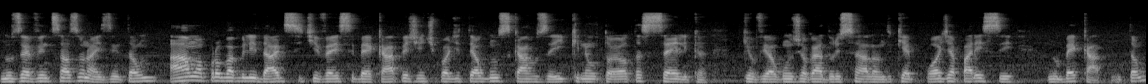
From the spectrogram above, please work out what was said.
nos eventos sazonais. Então há uma probabilidade, se tiver esse backup, a gente pode ter alguns carros aí que não Toyota Celica, que eu vi alguns jogadores falando que é, pode aparecer no backup. Então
